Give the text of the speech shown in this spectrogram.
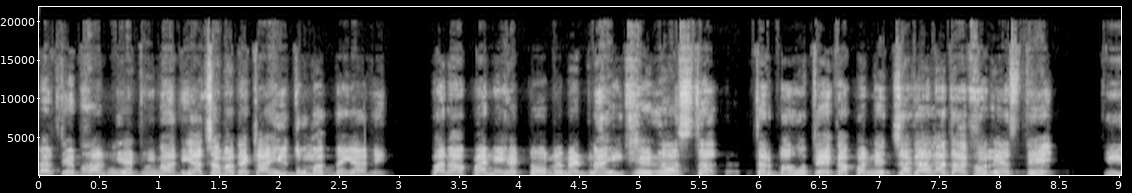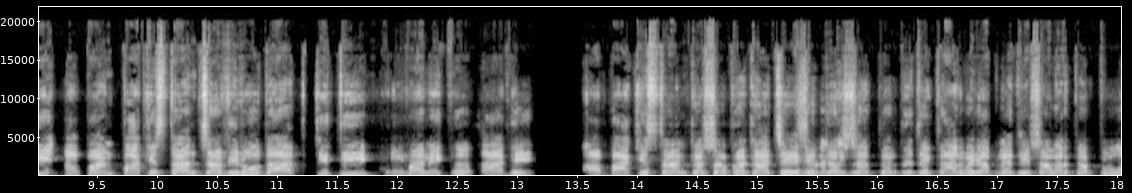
तर ते भारतीय टीम आहे. याच्यामध्ये काही दुमत नाही आहे. पण आपण हे टुर्नामेंट नाही खेळलं असतं तर बहुतेक आपण जगाला दाखवले असते की आपण पाकिस्तानच्या विरोधात किती प्रामाणिक आहे. पाकिस्तान कशा प्रकारचे हे दहशतगर्द जे कारवाई आपल्या देशावर करतो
